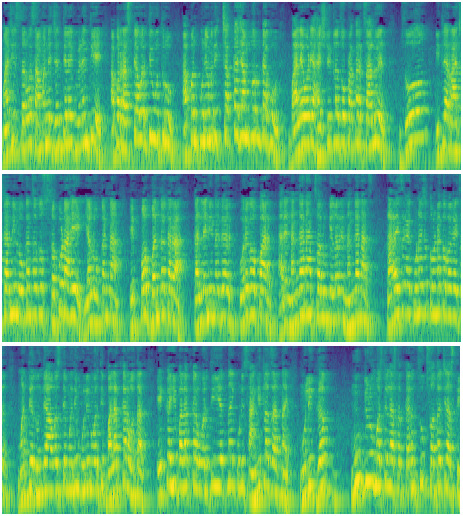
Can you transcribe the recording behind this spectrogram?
माझी सर्वसामान्य जनतेला एक विनंती आहे आपण रस्त्यावरती उतरू. आपण पुण्यामध्ये चक्का जाम करून टाकू. बालेवाडी हायस्ट्रीटला जो प्रकार चालू आहे जो इथल्या राजकारणी लोकांचा जो सपोर्ट आहे या लोकांना हे पब बंद करा. कल्याणी नगर कोरेगाव पार्क अरे नंगानाच चालू केलं रे नंगानाच करायचं काय? कुणाच्या का बघायचं? मध्य धुंद्या अवस्थेमध्ये मुलींवरती बलात्कार होतात. एकही बलात्कार वरती येत नाही कुणी सांगितला जात नाही. मुली गप मूग गिळून बसलेल्या असतात कारण चूक स्वतःची असती.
